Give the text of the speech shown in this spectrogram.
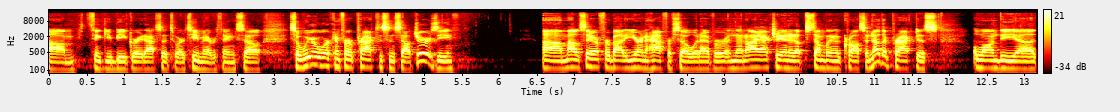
Um, think you'd be a great asset to our team and everything." So, so we were working for a practice in South Jersey Um, I was there for about a year and a half or so, whatever, and then I actually ended up stumbling across another practice along the uh,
